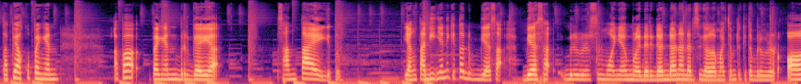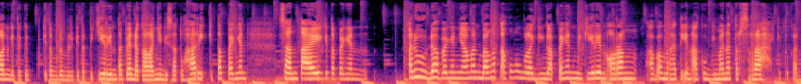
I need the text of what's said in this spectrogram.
tapi aku pengen apa pengen bergaya santai gitu yang tadinya nih kita udah biasa biasa bener-bener semuanya mulai dari dandanan dan segala macam tuh kita bener-bener on gitu kita bener-bener kita pikirin tapi ada kalanya di satu hari kita pengen santai kita pengen aduh udah pengen nyaman banget aku lagi nggak pengen mikirin orang apa merhatiin aku gimana terserah gitu kan.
